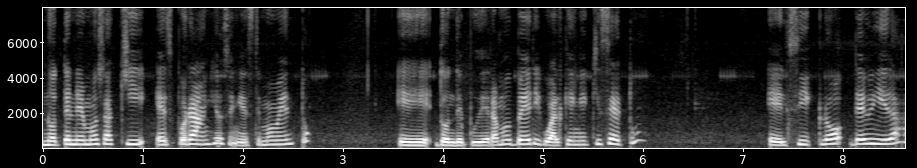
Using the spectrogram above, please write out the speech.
No tenemos aquí esporangios en este momento, donde pudiéramos ver, igual que en Equisetum, el ciclo de vida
